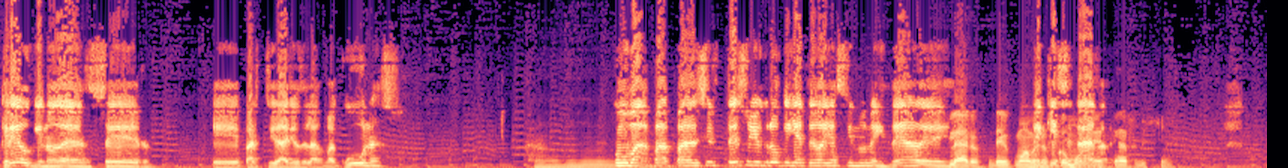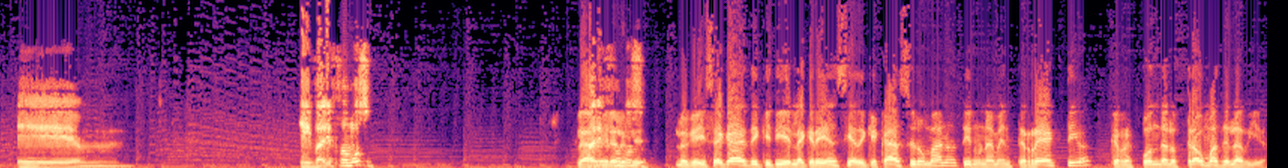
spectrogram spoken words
Creo que no deben ser eh, partidarios de las vacunas. Ah, Como para decirte eso, yo creo que ya te vaya haciendo una idea de... Claro, de más o ¿De menos qué se cómo es trata? esta religión. eh, hay varios famosos. Claro, varios mira, lo que, lo que dice acá es de que tiene la creencia de que cada ser humano tiene una mente reactiva que responde a los traumas de la vida,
